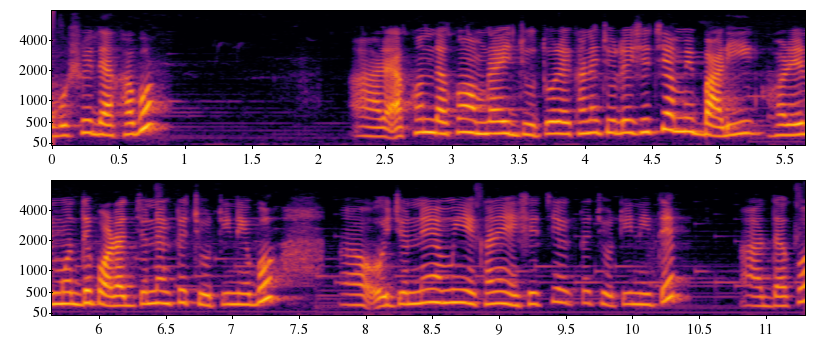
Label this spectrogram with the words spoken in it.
অবশ্যই দেখাবো। আর এখন দেখো আমরা এই জুতোর এখানে চলে এসেছি। আমি বাড়ি ঘরের মধ্যে পরার জন্য একটা চটি নেব। ওই জন্যে আমি এখানে এসেছি একটা চটি নিতে। আর দেখো,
